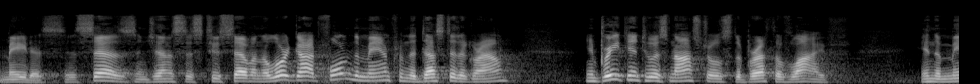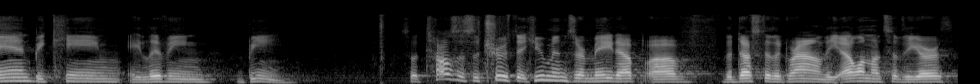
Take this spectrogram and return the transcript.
made us. It says in Genesis 2 7, the Lord God formed the man from the dust of the ground and breathed into his nostrils the breath of life and the man became a living being. So it tells us the truth that humans are made up of the dust of the ground, the elements of the earth,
